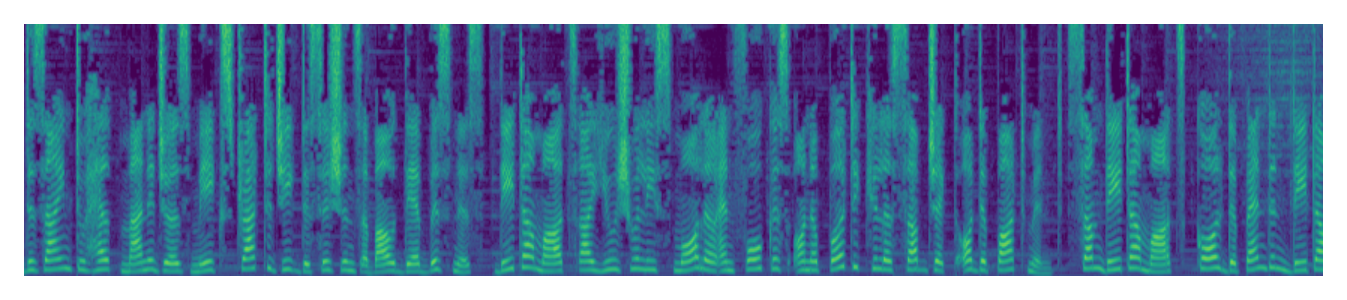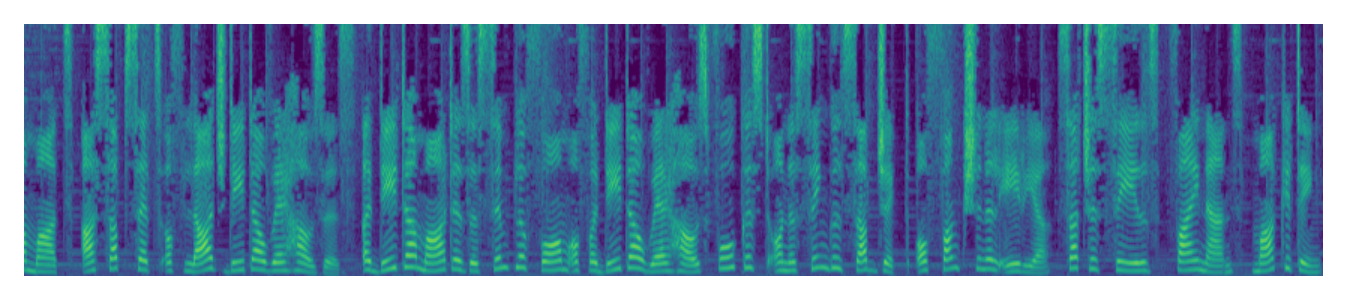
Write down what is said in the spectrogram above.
designed to help managers make strategic decisions about their business. Data marts are usually smaller and focus on a particular subject or department. Some data marts, called dependent data marts, are subsets of large data warehouses. A data mart is a simpler form of a data warehouse focused on a single subject or functional area, such as sales, finance, marketing,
